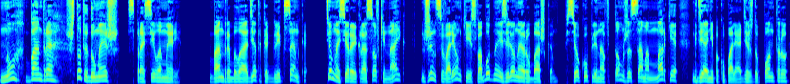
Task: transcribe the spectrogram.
«Ну, Бандра, что ты думаешь?» — спросила Мэри. Бандра была одета как Гликсенко. Темно-серые кроссовки Nike, джинсы-варенки и свободная зеленая рубашка. Все куплено в том же самом марке, где они покупали одежду Понтеру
